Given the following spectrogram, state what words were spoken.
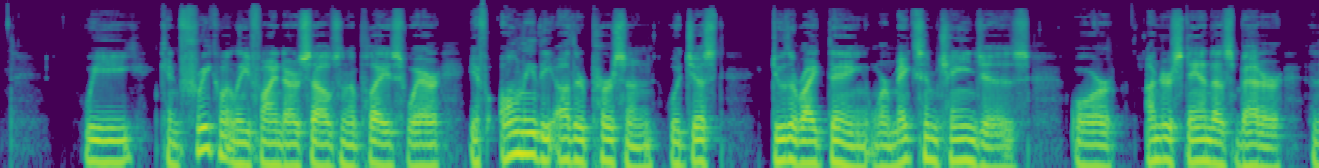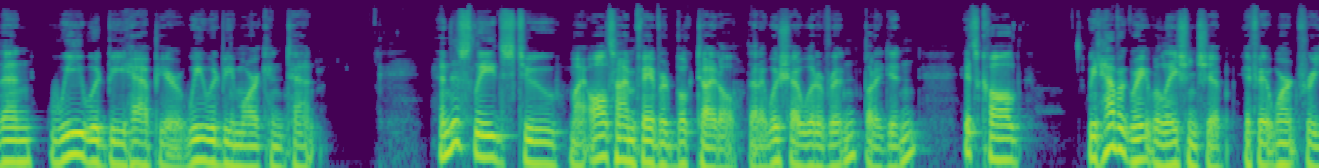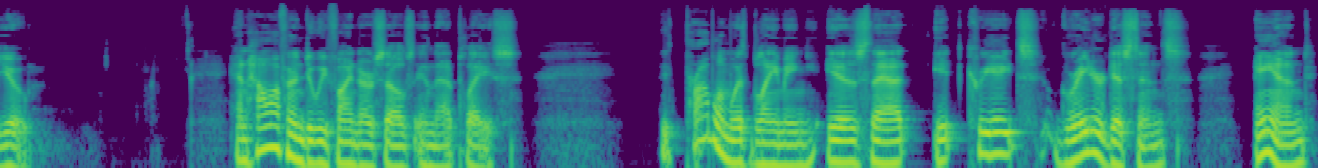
we can frequently find ourselves in a place where if only the other person would just do the right thing or make some changes or understand us better, then we would be happier. We would be more content. And this leads to my all time favorite book title that I wish I would have written, but I didn't. It's called We'd Have a Great Relationship If It Weren't for You. And how often do we find ourselves in that place? The problem with blaming is that it creates greater distance and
